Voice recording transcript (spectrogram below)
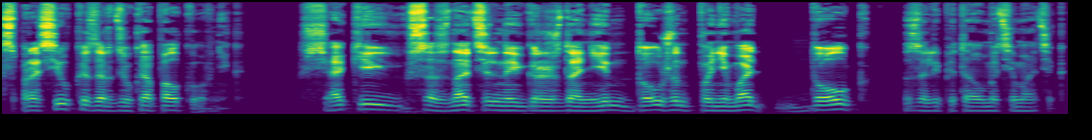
спросил Казардюка полковник. «Всякий сознательный гражданин должен понимать долг», — залепетал математик.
